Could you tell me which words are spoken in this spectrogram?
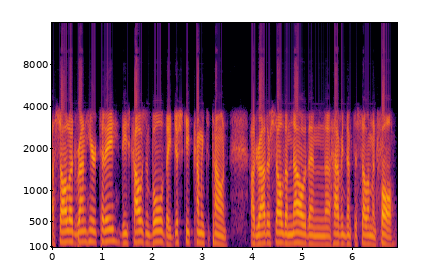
A solid run here today. These cows and bulls, they just keep coming to town. I'd rather sell them now than uh, having them to sell them in fall.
